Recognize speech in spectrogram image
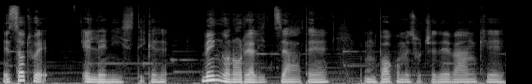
Le statue ellenistiche vengono realizzate, un po' come succedeva anche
